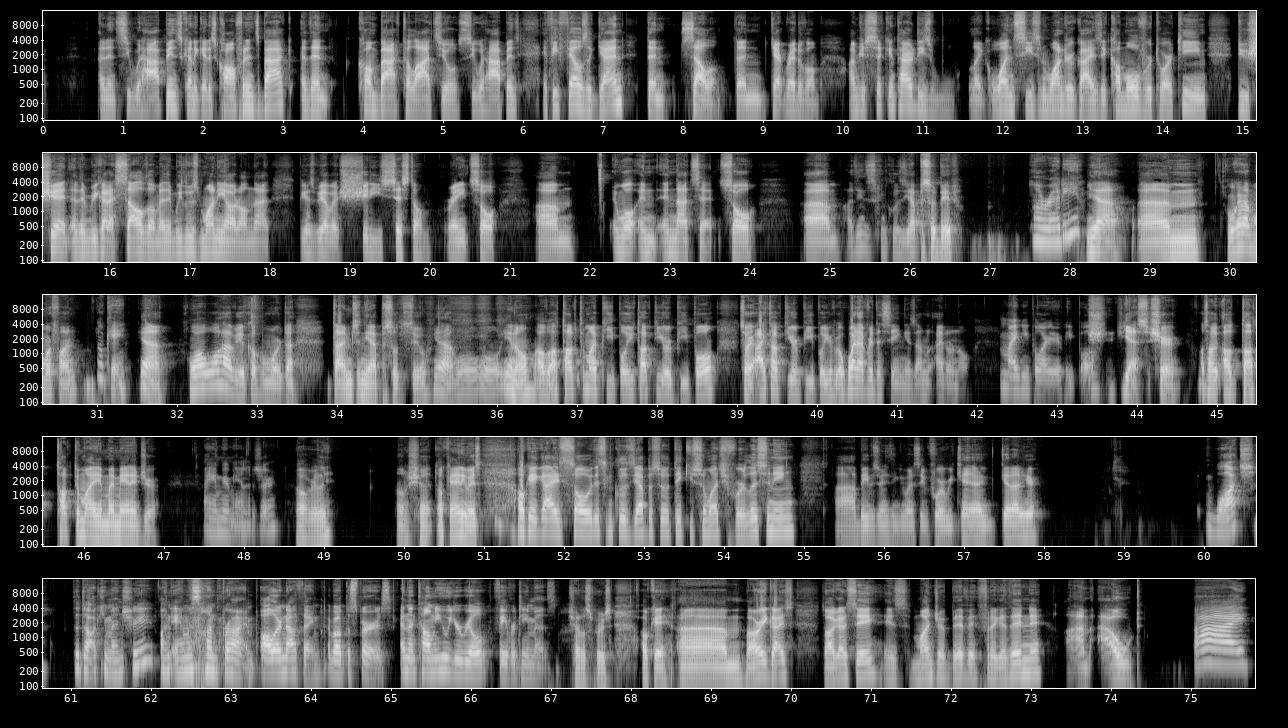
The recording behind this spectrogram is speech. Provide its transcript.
and then see what happens. Kind of get his confidence back, and then come back to Lazio. See what happens. If he fails again, then sell him. Then get rid of him. I'm just sick and tired of these like one season wonder guys. They come over to our team, do shit, and then we gotta sell them, and then we lose money out on that because we have a shitty system, right? So, um, and well, and and that's it. So, um, I think this concludes the episode, babe. Already? Yeah. Um, we're gonna have more fun. Okay. Yeah. Well, we'll have you a couple more ti times in the episodes too. Yeah. Well, well you know, I'll, I'll talk to my people. You talk to your people. Sorry, I talk to your people. Your whatever the saying is. I'm. I don't know. My people are your people. Sh- yes, sure. I'll talk. I'll talk talk to my my manager. I am your manager. Oh, really? Oh shit. Okay. Anyways, okay, guys. So this concludes the episode. Thank you so much for listening. Uh, babe, is there anything you want to say before we can uh, get out of here? Watch the documentary on Amazon Prime, All or Nothing, about the Spurs, and then tell me who your real favorite team is. Shadow Spurs. Okay. Um. All right, guys. So all I gotta say is manja beve fregadene. I'm out. Bye.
